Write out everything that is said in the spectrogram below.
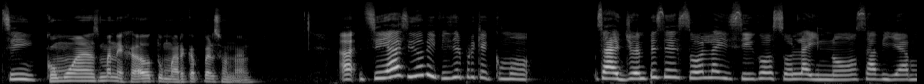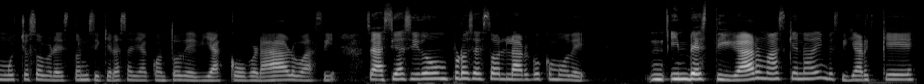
Sí. ¿Cómo has manejado tu marca personal? Ah, sí, ha sido difícil porque como, o sea, yo empecé sola y sigo sola y no sabía mucho sobre esto, ni siquiera sabía cuánto debía cobrar o así. O sea, sí ha sido un proceso largo como de investigar más que nada, investigar qué,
